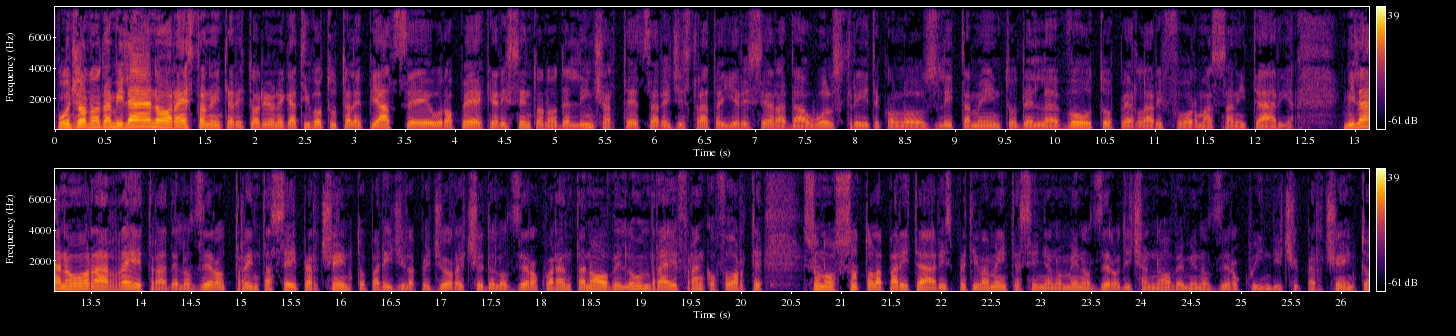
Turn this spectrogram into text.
Buongiorno da Milano, restano in territorio negativo tutte le piazze europee che risentono dell'incertezza registrata ieri sera da Wall Street con lo slittamento del voto per la riforma sanitaria. Milano ora arretra dello 0,36%, Parigi la peggiore cede lo 0,49%, Londra e Francoforte sono sotto la parità rispettivamente segnano meno 0,19 e meno 0,15%.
